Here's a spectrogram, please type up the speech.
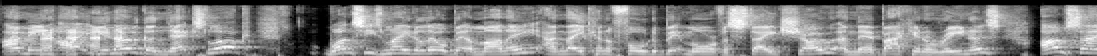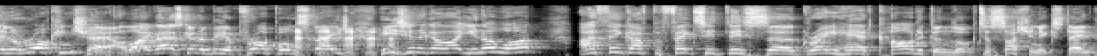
I mean, I, you know, the next look. Once he's made a little bit of money and they can afford a bit more of a stage show and they're back in arenas, I'm saying a rocking chair. Like that's going to be a prop on stage. he's going to go like, you know what? I think I've perfected this uh, grey-haired cardigan look to such an extent.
